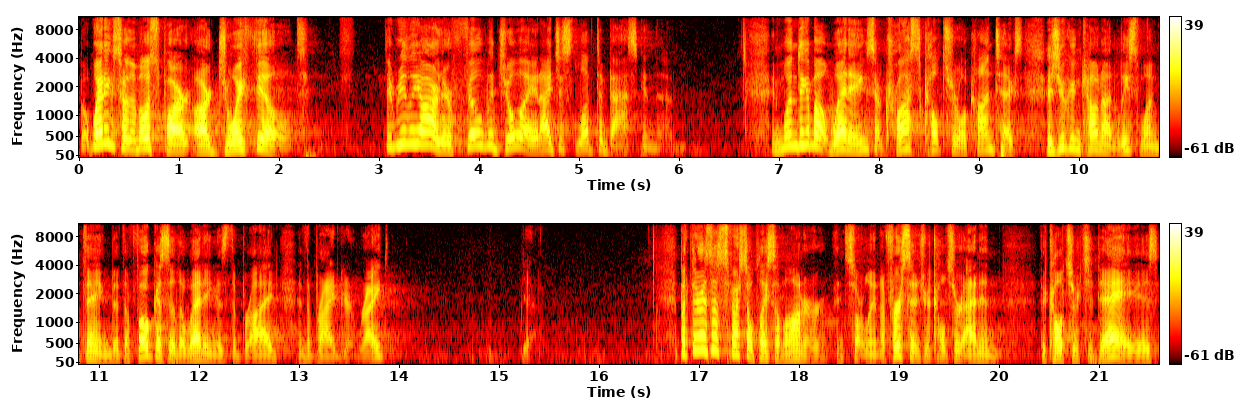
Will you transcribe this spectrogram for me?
But weddings, for the most part, are joy filled. They really are. They're filled with joy, and I just love to bask in them. And one thing about weddings, a cross cultural context, is you can count on at least one thing that the focus of the wedding is the bride and the bridegroom, right? Yeah. But there is a special place of honor, and certainly in the first century culture and in the culture today, is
